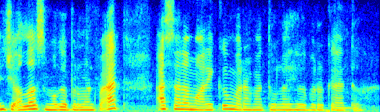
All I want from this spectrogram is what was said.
Insya Allah semoga bermanfaat. Assalamualaikum warahmatullahi wabarakatuh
